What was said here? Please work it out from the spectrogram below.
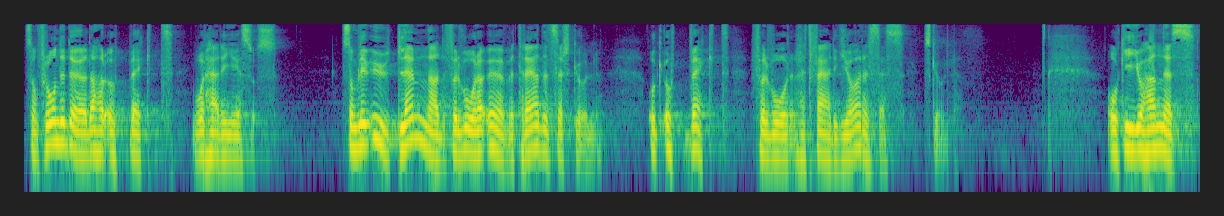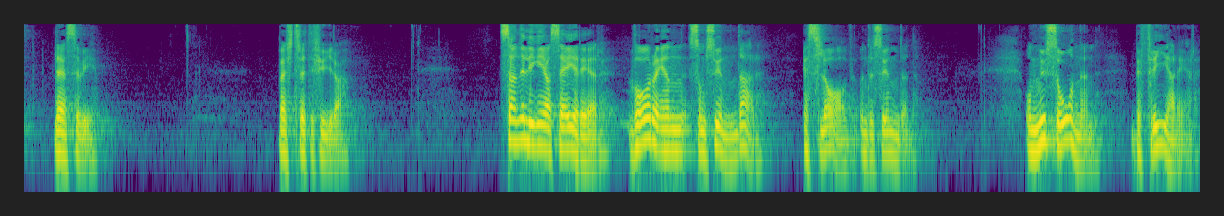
som från de döda har uppväckt vår Herre Jesus, som blev utlämnad för våra överträdelsers skull och uppväckt för vår rättfärdiggörelses skull. Och i Johannes läser vi vers 34. Sannerligen jag säger er, var och en som syndar är slav under synden. Om nu sonen befriar er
